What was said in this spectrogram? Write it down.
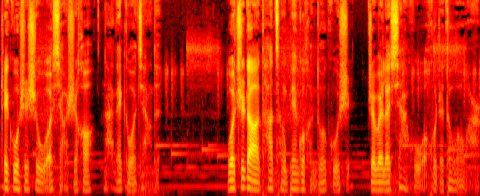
这故事是我小时候奶奶给我讲的。我知道她曾编过很多故事，只为了吓唬我或者逗我玩儿。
